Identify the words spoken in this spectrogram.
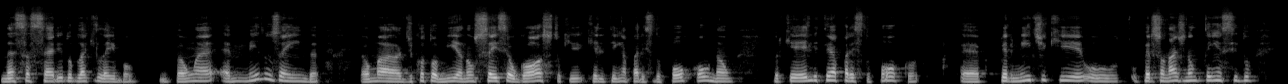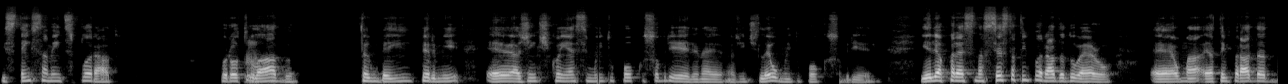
nessa série do Black Label. Então é, é, menos ainda. É uma dicotomia. Não sei se eu gosto que, que ele tenha aparecido pouco ou não, porque ele ter aparecido pouco é, permite que o, o, personagem não tenha sido extensamente explorado. Por outro uhum. lado, também permite. É, a gente conhece muito pouco sobre ele, né? A gente leu muito pouco sobre ele. E ele aparece na sexta temporada do Arrow. É, uma, é a temporada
